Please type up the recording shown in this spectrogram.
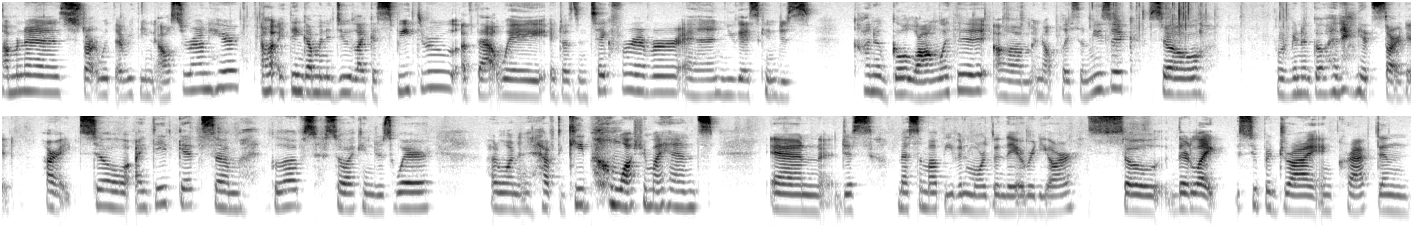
I'm gonna start with everything else around here. Uh, I think I'm gonna do like a speed through that way it doesn't take forever and you guys can just kind of go along with it um, and I'll play some music. So we're gonna go ahead and get started. Alright, so I did get some gloves so I can just wear. I don't want to have to keep washing my hands and just mess them up even more than they already are. So they're like super dry and cracked and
